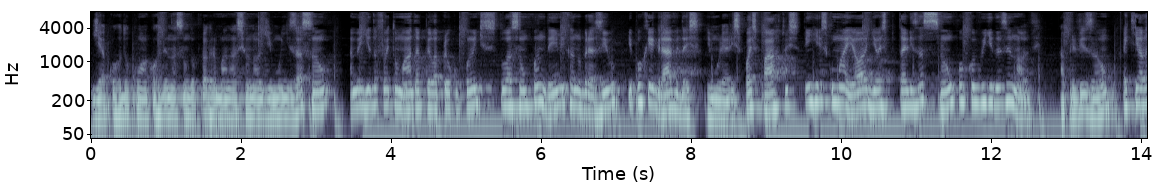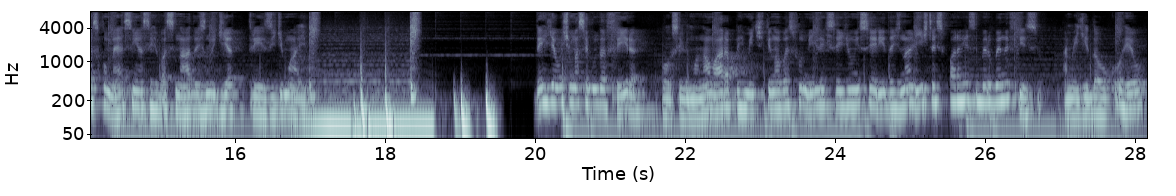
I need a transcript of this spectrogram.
De acordo com a coordenação do Programa Nacional de Imunização, a medida foi tomada pela preocupante situação pandêmica no Brasil e porque grávidas e mulheres pós-partos têm risco maior de hospitalização por Covid-19. A previsão é que elas comecem a ser vacinadas no dia 13 de maio. Desde a última segunda-feira, o Auxílio Manauara permite que novas famílias sejam inseridas na listas para receber o benefício. A medida ocorreu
